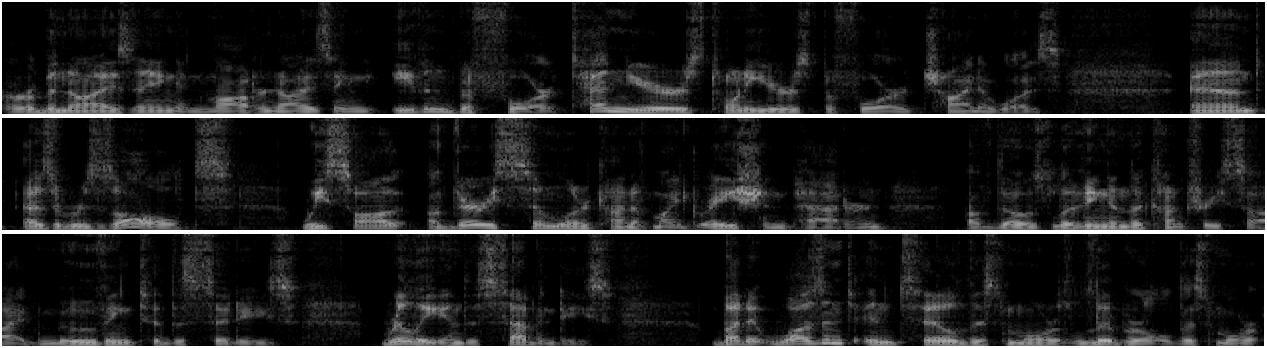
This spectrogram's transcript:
urbanizing and modernizing even before, 10 years, 20 years before China was. And as a result, we saw a very similar kind of migration pattern of those living in the countryside moving to the cities really in the 70s. But it wasn't until this more liberal, this more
